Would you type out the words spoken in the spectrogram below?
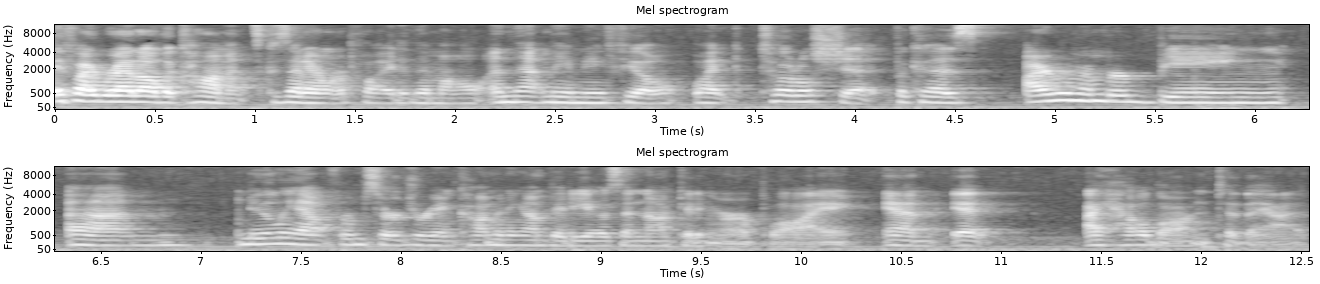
if I read all the comments because I don't reply to them all. And that made me feel like total shit because I remember being um, newly out from surgery and commenting on videos and not getting a reply. And it I held on to that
